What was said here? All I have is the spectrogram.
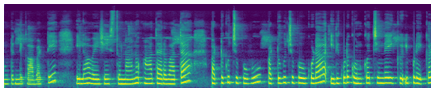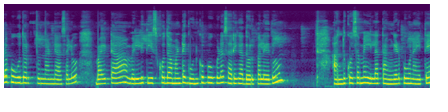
ఉంటుంది కాబట్టి ఇలా వేసేస్తున్నాను. ఆ తర్వాత పట్టుకుచ్చు పువ్వు పట్టుకుచ్చు పువ్వు కూడా ఇది కూడా కొనుక్కొచ్చిందే. ఇప్పుడు ఎక్కడ పువ్వు దొరుకుతుందండి అసలు? బయట వెళ్ళి తీసుకొద్దామంటే గునుకు పువ్వు కూడా సరిగా దొరకలేదు. అందుకోసమే ఇలా తంగేడు పువ్వునైతే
